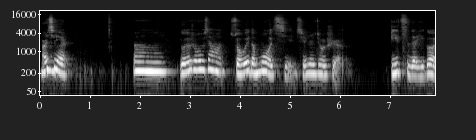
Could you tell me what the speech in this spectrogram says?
而且，嗯，有的时候像所谓的默契，其实就是彼此的一个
